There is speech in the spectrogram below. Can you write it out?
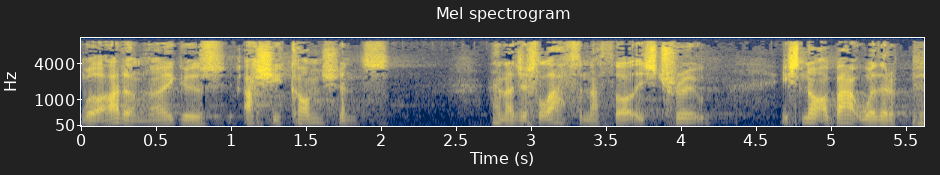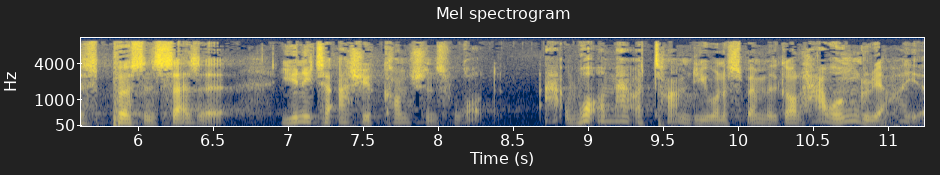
Well, I don't know. He goes, Ask your conscience. And I just laughed and I thought, It's true. It's not about whether a person says it. You need to ask your conscience, what, what amount of time do you want to spend with God? How hungry are you?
